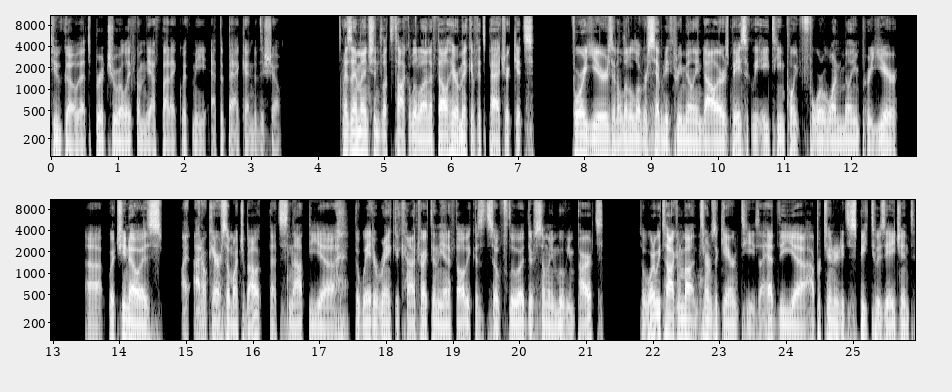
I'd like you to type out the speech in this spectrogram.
to go? That's Britt Ghiroli from The Athletic with me at the back end of the show. As I mentioned, let's talk a little NFL here. Minkah Fitzpatrick gets four years and a little over $73 million, basically 18.41 million per year, uh, which, you know, is I, I don't care so much about. That's not the uh, the way to rank a contract in the NFL because it's so fluid. There's so many moving parts. So what are we talking about in terms of guarantees? I had the uh, opportunity to speak to his agent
